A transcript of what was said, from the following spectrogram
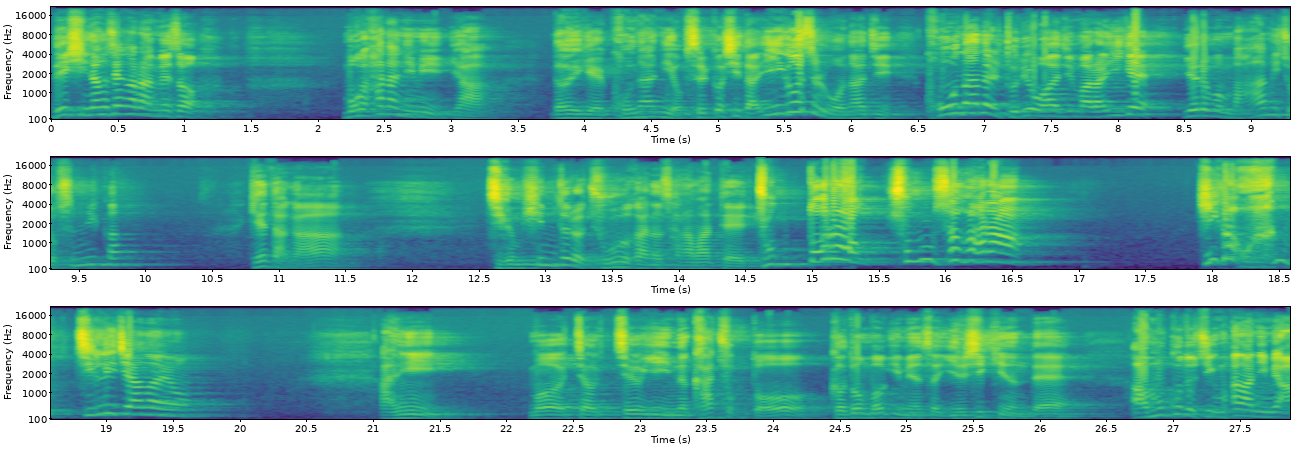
내 신앙생활 하면서 뭐 하나님이 야 너에게 고난이 없을 것이다 이것을 원하지 고난을 두려워하지 마라 이게 여러분 마음이 좋습니까? 게다가 지금 힘들어 죽어가는 사람한테 죽도록 충성하라 기가 확 질리지 않아요. 아니 뭐 저 저기 있는 가축도 거도 먹이면서 일 시키는데 아무것도 지금 하나님이 아,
